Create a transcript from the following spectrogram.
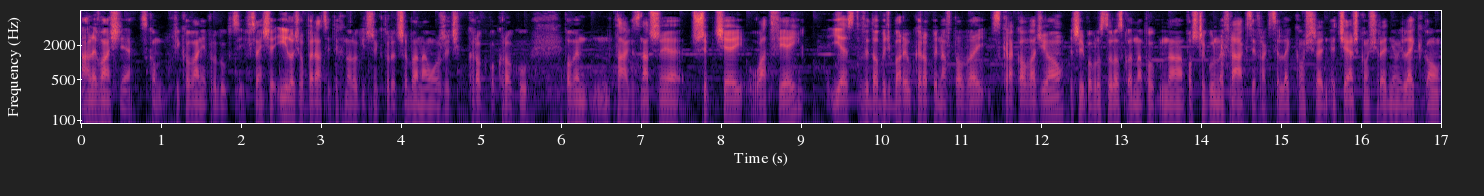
ale właśnie skomplikowanie produkcji, w sensie ilość operacji technologicznych, które trzeba nałożyć krok po kroku. Powiem tak, znacznie szybciej, łatwiej jest wydobyć baryłkę ropy naftowej, skrakować ją, czyli po prostu rozkład na, po, na poszczególne frakcje, frakcję lekką, średnią, ciężką, średnią i lekką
